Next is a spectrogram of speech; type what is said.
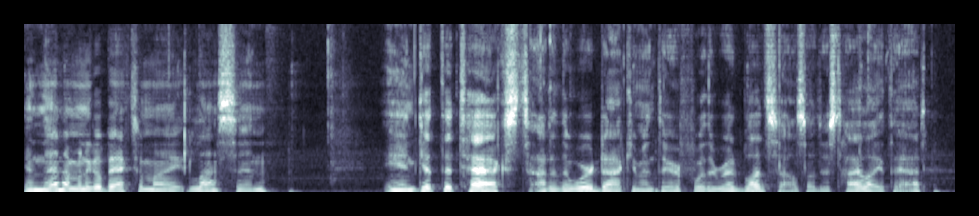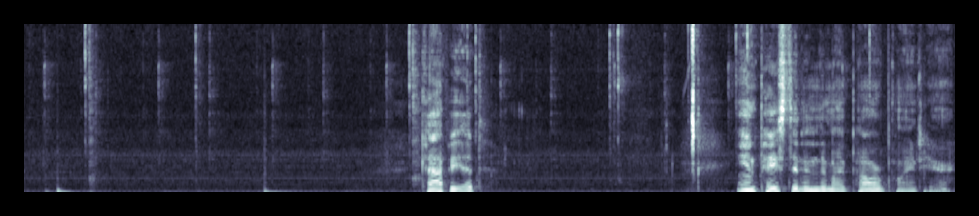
And then I'm going to go back to my lesson and get the text out of the Word document there for the red blood cells. I'll just highlight that. Copy it. And paste it into my PowerPoint here.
